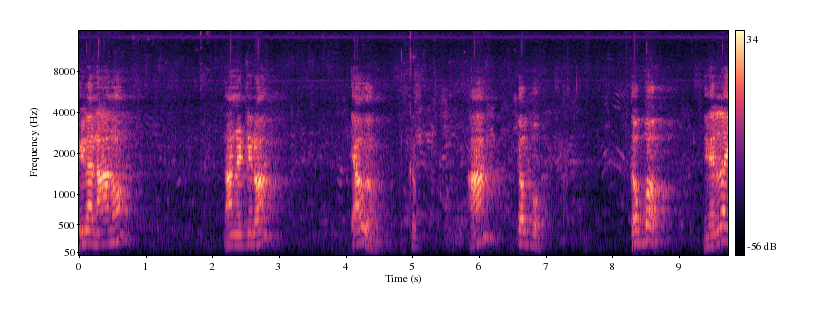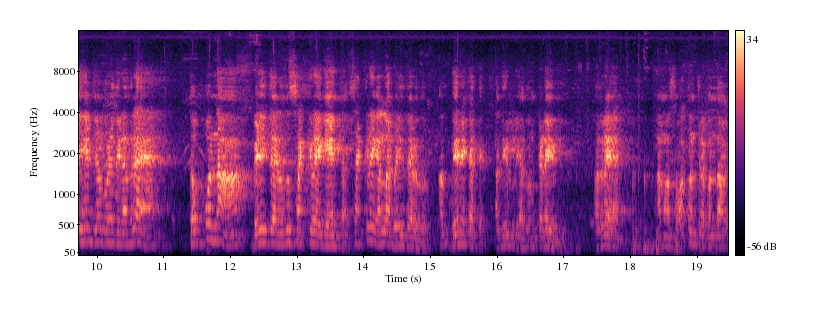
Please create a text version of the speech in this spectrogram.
ಇಲ್ಲ, ನಾನು ನಾನು ನೆಟ್ಟಿರೋ ಯಾವುದು? ಆ? ಕಬ್ಬು. ಕಬ್ಬು. ನೀವೆಲ್ಲ ಏನು ತಿಳ್ಕೊಂಡಿದ್ದೀರಿ ಅಂದರೆ, ಕಬ್ಬನ್ನ ಬೆಳೀತಾ ಇರೋದು ಸಕ್ಕರೆಗೆ ಅಂತ. ಸಕ್ಕರೆಗೆಲ್ಲ ಬೆಳೀತಾ ಇರೋದು. ಅದು ಬೇರೆ ಕತೆ. ಅದಿರಲಿ, ಅದೊಂದು ಕಡೆ ಇರಲಿ. ಆದರೆ, ನಮ್ಮ ಸ್ವಾತಂತ್ರ್ಯ ಬಂದಾಗ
